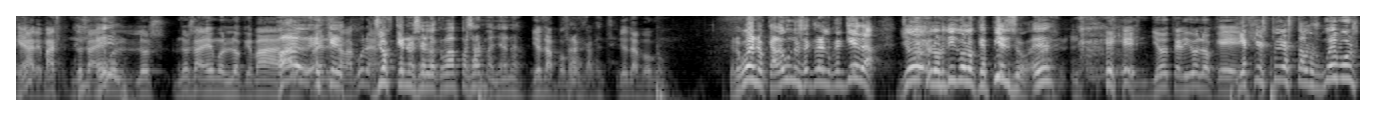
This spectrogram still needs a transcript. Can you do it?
que ¿Eh? además no ¿Eh? sabemos, los, no sabemos lo que va a Ah, hacer es en que esa vacuna. yo es que no sé lo que va a pasar mañana. Yo tampoco. francamente. Yo tampoco. Pero bueno, cada uno se cree lo que quiera. Yo os digo lo que pienso, ¿eh? yo te digo lo que. Y es que estoy hasta los huevos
